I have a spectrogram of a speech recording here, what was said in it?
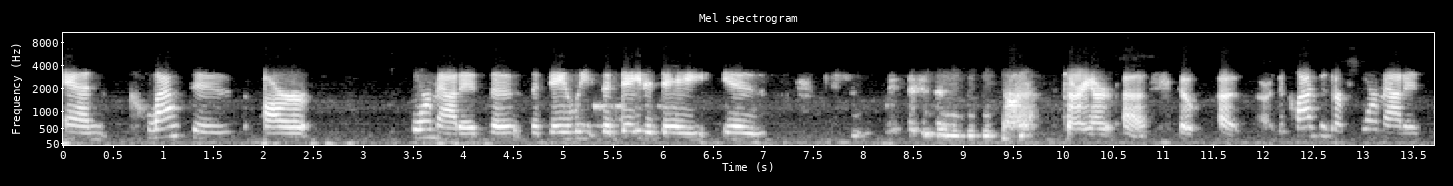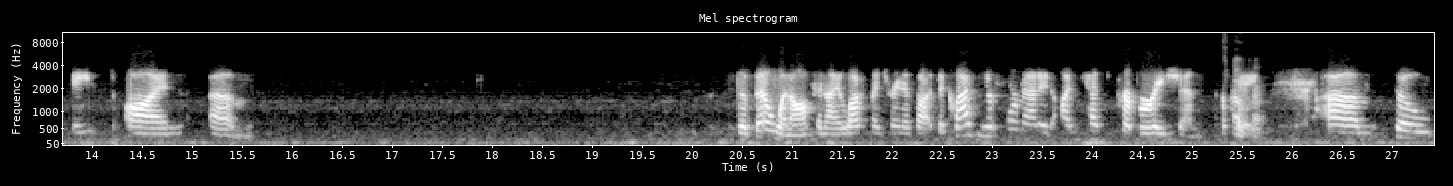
and classes are formatted. The the daily the day to day is sorry. Our uh, so uh, the classes are formatted based on. Um, the bell went off and I lost my train of thought. The classes are formatted on test preparation. Okay. okay. Um, so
